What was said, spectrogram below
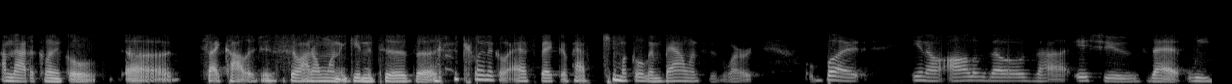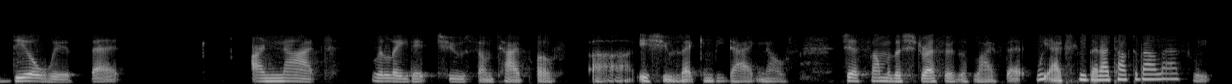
I'm not a clinical uh, psychologist, so I don't want to get into the clinical aspect of how chemical imbalances work. But, you know, all of those uh, issues that we deal with that are not related to some type of uh, issues that can be diagnosed, just some of the stressors of life that we actually that I talked about last week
